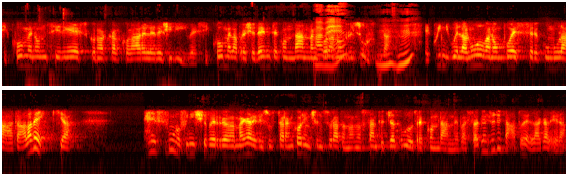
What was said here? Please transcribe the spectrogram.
siccome non si riescono a calcolare le recidive, siccome la precedente condanna ancora Vabbè. non risulta mm-hmm. e quindi quella nuova non può essere cumulata alla vecchia, e uno finisce per magari risultare ancora incensurato nonostante già due o tre condanne passate in giudicato e la galera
